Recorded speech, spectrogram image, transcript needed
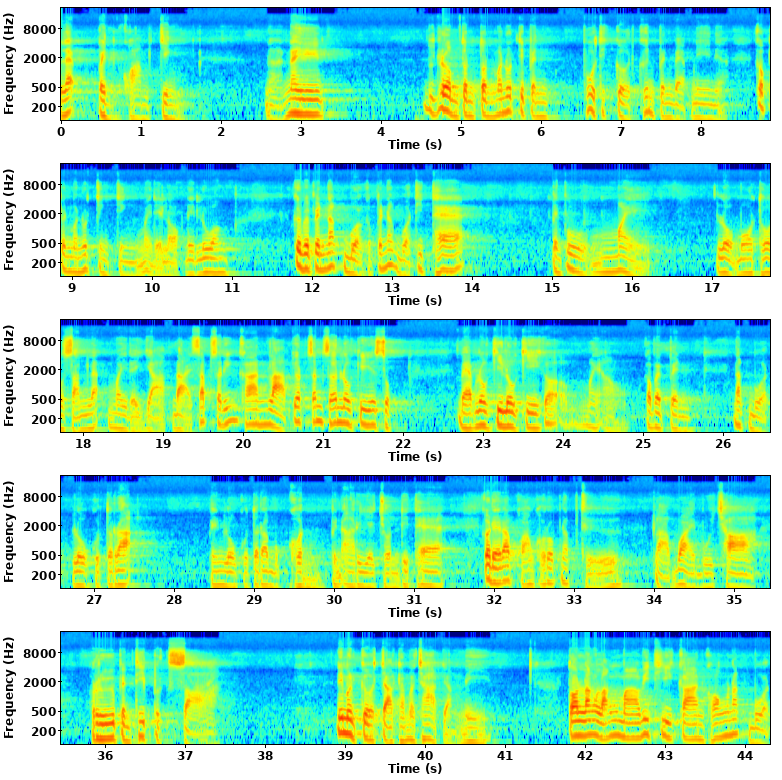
และเป็นความจริง ในเริ่มต้นมนุษย์ที่เป็นผู้ที่เกิดขึ้นเป็นแบบนี้เนี่ยก็เป็นมนุษย์จริง ๆ ไม่ได้หลอกได้ลวง ขึ้นไปเป็นนักบวชก็เป็นนักบวชที่แท้ เป็นผู้ไม่โลภโมโทสันและไม่ได้อยากได้ทรัพย์สินคารลาบยศสันเสริญโลกีสุข แบบโลกีโลกีก็ไม่เอา ก็ไปเป็นนักบวชโลกุตระ เป็นโลกุตระบุคคล เป็นอาริยชนที่แท้ ก็ได้รับความเคารพนับถือกราบไหว้บูชา หรือเป็นที่ปรึกษา นี่มันเกิดจากธรรมชาติอย่างนี้ ตอนหลังๆมาวิธีการของนักบวช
